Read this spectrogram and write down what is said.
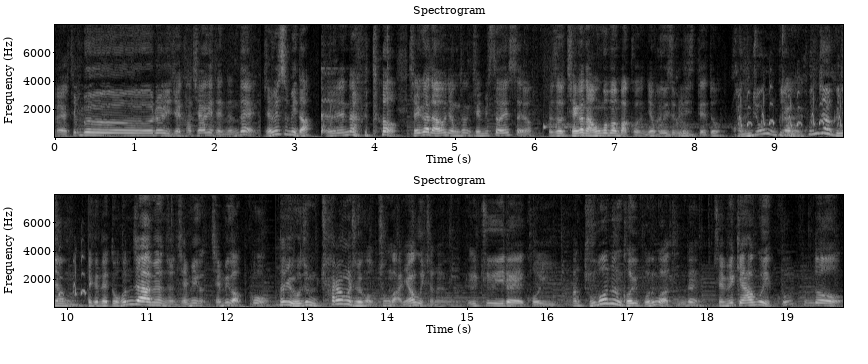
네, 팀브를 이제 같이 하게 됐는데 재밌습니다. 저는 옛날부터 제가 나온 영상 재밌어 했어요. 그래서 제가 나온 것만 봤거든요. 보이스 블리즈 때도. 관종은 그냥 네. 혼자 그냥 근데 또 혼자 하면 전 재미가 재미가 없고 사실 요즘 촬영을 저희가 엄청 많이 하고 있잖아요. 일주일에 거의 한 두 번은 거의 보는 것 같은데 재밌게 하고 있고 좀 더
